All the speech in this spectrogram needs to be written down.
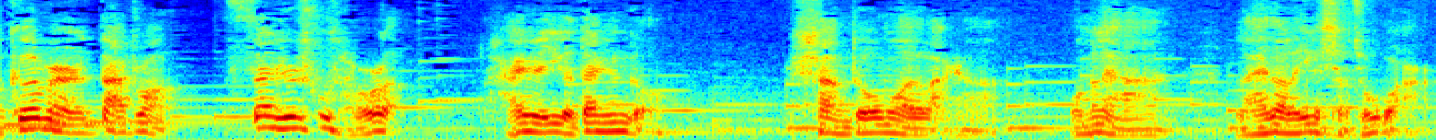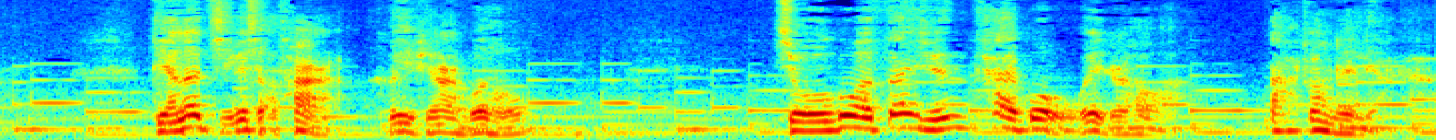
哥们儿大壮三十出头了，还是一个单身狗。上周末的晚上，我们俩来到了一个小酒馆，点了几个小菜和一瓶二锅头。酒过三巡，菜过五味之后啊，大壮这脸呀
